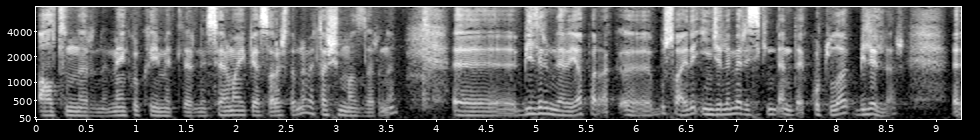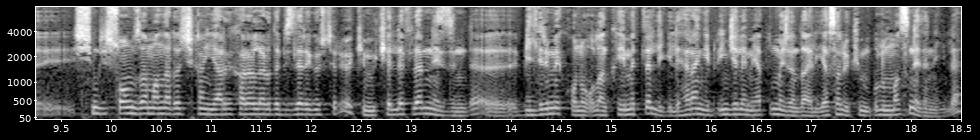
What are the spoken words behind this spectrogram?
altınlarını, menkul kıymetlerini, sermaye piyasa araçlarını ve taşınmazlarını e, bildirimleri yaparak e, bu sayede inceleme riskinden de kurtulabilirler. E, şimdi son zamanlarda çıkan yargı kararları da bizlere gösteriyor ki mükellefler nezdinde e, bildirime konu olan kıymetlerle ilgili herhangi bir inceleme yapılmayacağına dair yasal hüküm bulunması nedeniyle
